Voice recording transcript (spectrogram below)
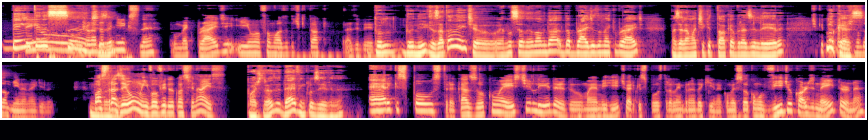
bem Tem interessantes. O, jogador do Knicks, né? O McBride e uma famosa do TikTok brasileira. Do, do Knicks, exatamente. Eu, eu não sei nem o nome da, da Bride do McBride, mas ela é uma TikToker brasileira. TikTok Lucas. a gente não domina, né, Guilherme? Posso não trazer um envolvido com as finais? Pode trazer, deve, inclusive, né? Eric Spolstra casou com este líder do Miami Heat, o Eric Spolstra, lembrando aqui, né? Começou como video coordinator, né?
